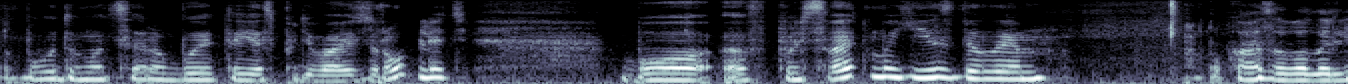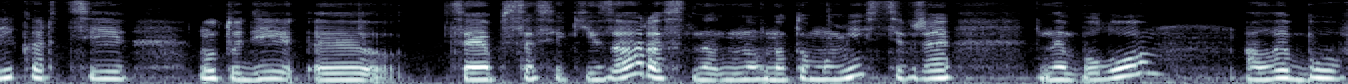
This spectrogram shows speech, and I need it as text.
будемо це робити. Я сподіваюся, зроблять. Бо е, в Пульсвет ми їздили, показували лікарці. Ну тоді е, цей абсцес, який зараз, на, ну, на тому місці вже не було, але був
